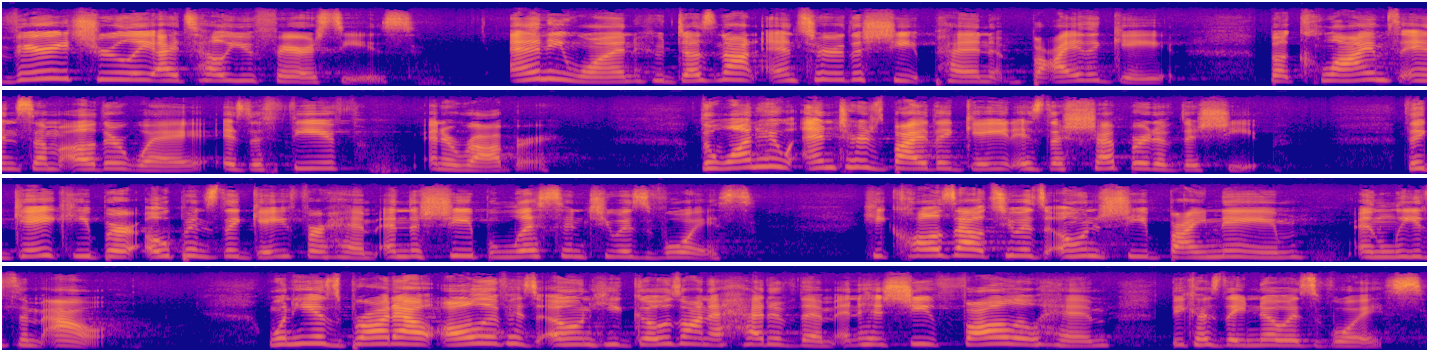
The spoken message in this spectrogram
Very truly I tell you, Pharisees, anyone who does not enter the sheep pen by the gate, but climbs in some other way, is a thief and a robber. The one who enters by the gate is the shepherd of the sheep. The gatekeeper opens the gate for him, and the sheep listen to his voice. He calls out to his own sheep by name and leads them out. When he has brought out all of his own, he goes on ahead of them, and his sheep follow him because they know his voice.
